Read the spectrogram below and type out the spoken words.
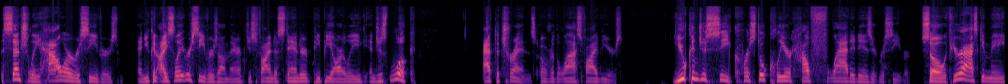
essentially how our receivers, and you can isolate receivers on there. Just find a standard PPR league and just look at the trends over the last five years. You can just see crystal clear how flat it is at receiver. So if you're asking me,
